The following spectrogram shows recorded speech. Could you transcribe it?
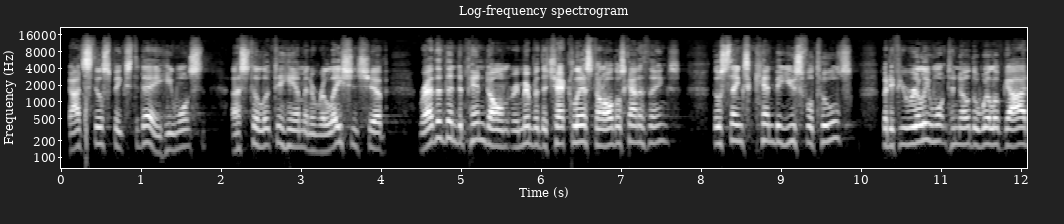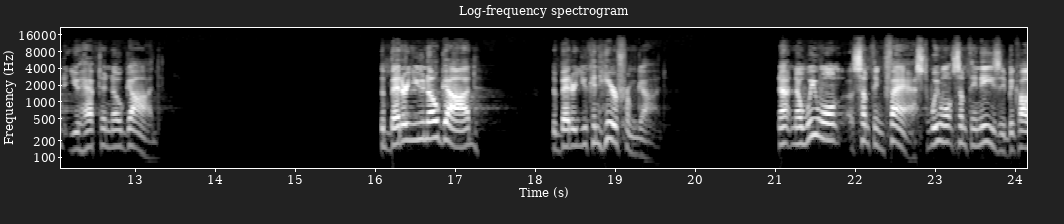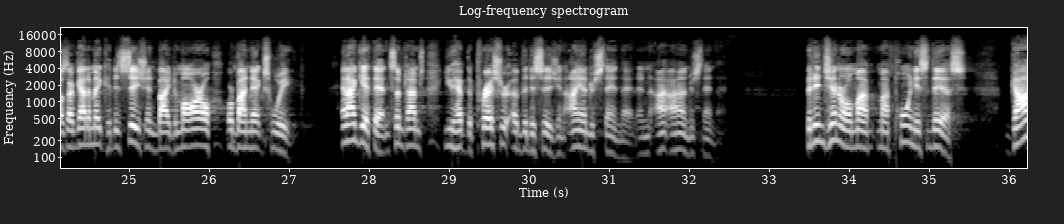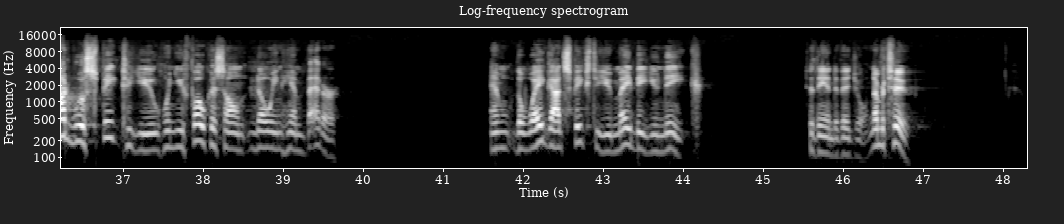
God still speaks today. He wants us to look to Him in a relationship rather than depend on, remember the checklist and all those kind of things? Those things can be useful tools, but if you really want to know the will of God, you have to know God. The better you know God, the better you can hear from God. Now, now, we want something fast. We want something easy because I've got to make a decision by tomorrow or by next week. And I get that. And sometimes you have the pressure of the decision. I understand that. And I, I understand that. But in general, my, my point is this God will speak to you when you focus on knowing Him better. And the way God speaks to you may be unique to the individual. Number two,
